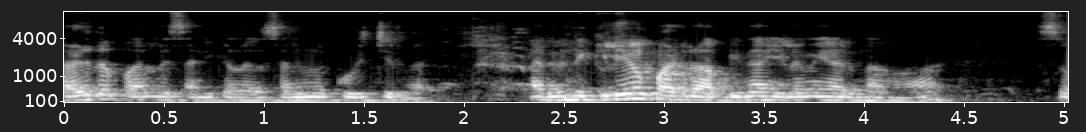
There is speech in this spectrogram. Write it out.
கழுத பால்ல சனிக்கிழமை சனிக்கிழமை குடிச்சிருவேன் அது வந்து கிளியோ பாடுற அப்படிதான் இளமையா இருந்தாங்க. So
